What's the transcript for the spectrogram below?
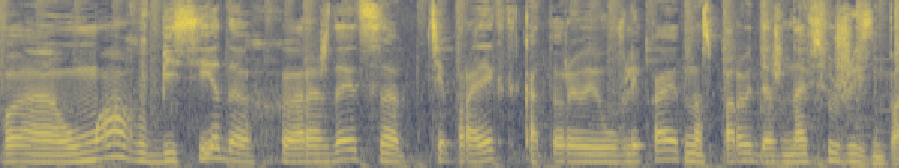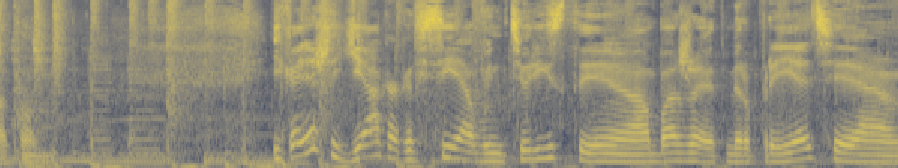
в умах, в беседах рождаются те проекты, которые увлекают нас порой даже на всю жизнь потом. И, конечно, я, как и все авантюристы, обожаю это мероприятие.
